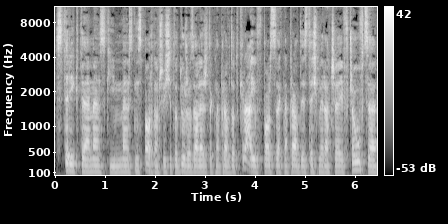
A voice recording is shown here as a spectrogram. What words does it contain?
stricte męskim, męskim sportem. Oczywiście to dużo zależy tak naprawdę od kraju. W Polsce tak naprawdę jesteśmy raczej w czołówce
